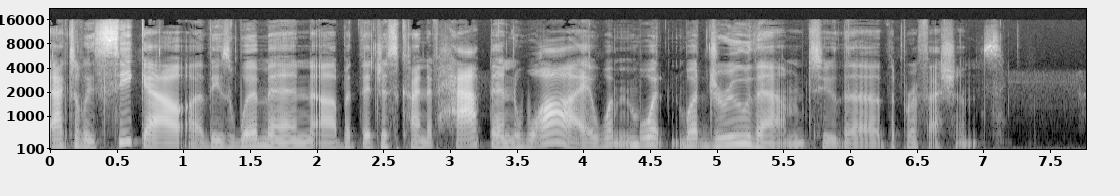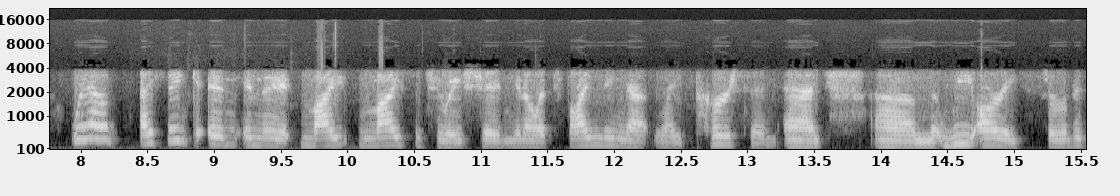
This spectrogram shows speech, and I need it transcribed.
actively seek out uh, these women, uh, but they just kind of happened. Why? What what what drew them to the the professions? Well, I think in in the my my situation, you know, it's finding that right person, and um, we are a service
